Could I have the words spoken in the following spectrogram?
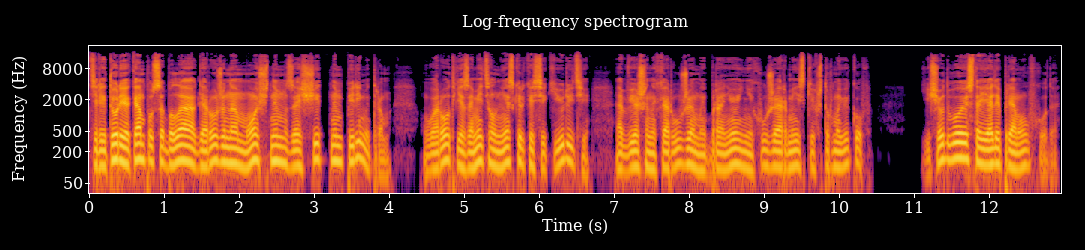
Территория кампуса была огорожена мощным защитным периметром. У ворот я заметил несколько секьюрити, обвешанных оружием и броней не хуже армейских штурмовиков. Еще двое стояли прямо у входа.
